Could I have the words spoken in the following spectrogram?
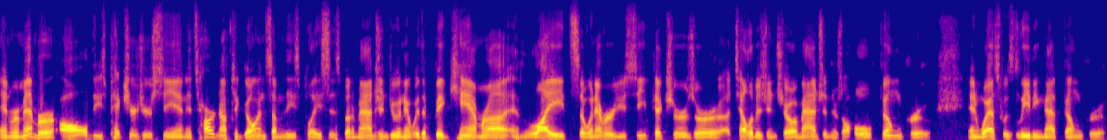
And remember, all these pictures you're seeing, it's hard enough to go in some of these places, but imagine doing it with a big camera and lights. So whenever you see pictures or a television show, imagine there's a whole film crew. And Wes was leading that film crew.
